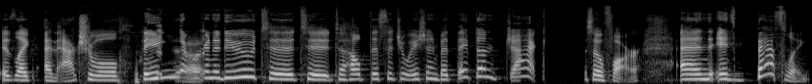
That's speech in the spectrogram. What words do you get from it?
is like an actual thing yeah. that we're going to do to to to help this situation, but they've done jack so far, and it's baffling.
